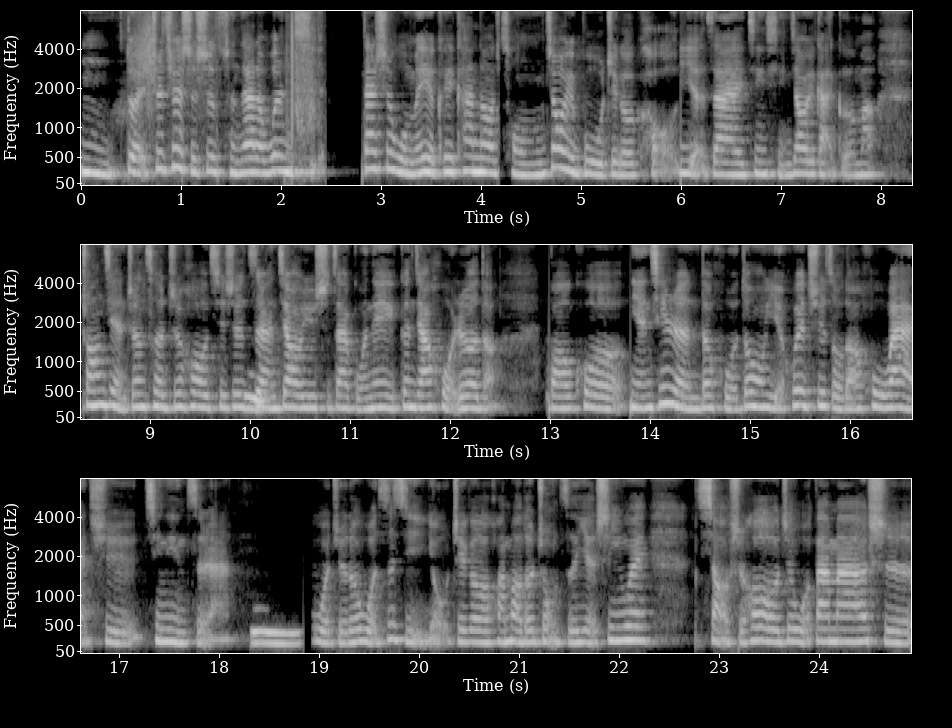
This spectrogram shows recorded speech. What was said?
嗯，对，这确实是存在的问题。但是我们也可以看到，从教育部这个口也在进行教育改革嘛。双减政策之后，其实自然教育是在国内更加火热的，包括年轻人的活动也会去走到户外去亲近自然。嗯，我觉得我自己有这个环保的种子，也是因为。小时候就我爸妈是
